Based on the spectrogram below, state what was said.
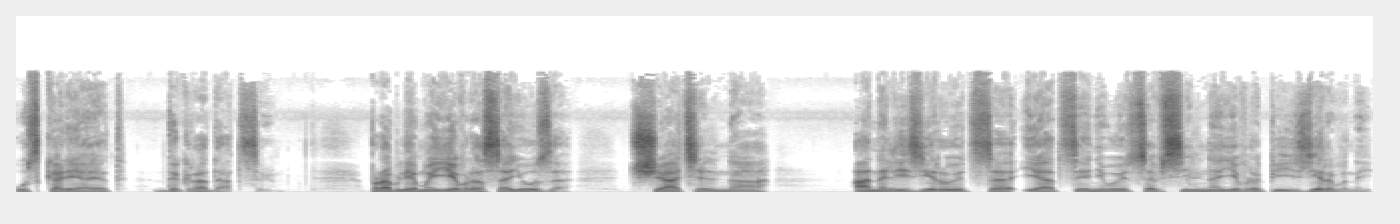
ускоряет деградацию. Проблемы Евросоюза тщательно анализируются и оцениваются в сильно европеизированной,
